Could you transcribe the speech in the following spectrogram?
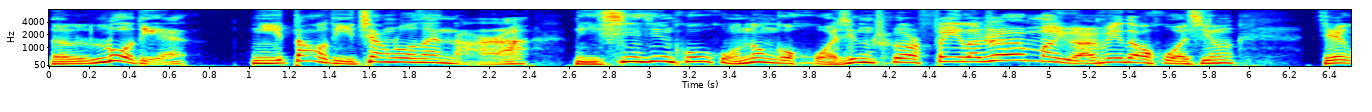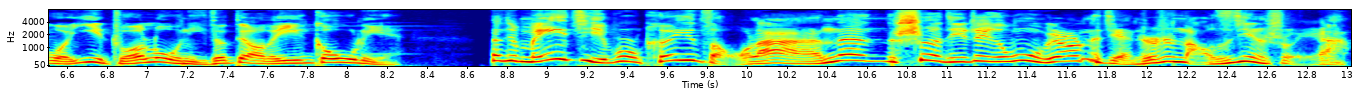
呃，落点，你到底降落在哪儿啊？你辛辛苦苦弄个火星车飞了这么远，飞到火星，结果一着陆你就掉在一沟里，那就没几步可以走了。那设计这个目标，那简直是脑子进水啊！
